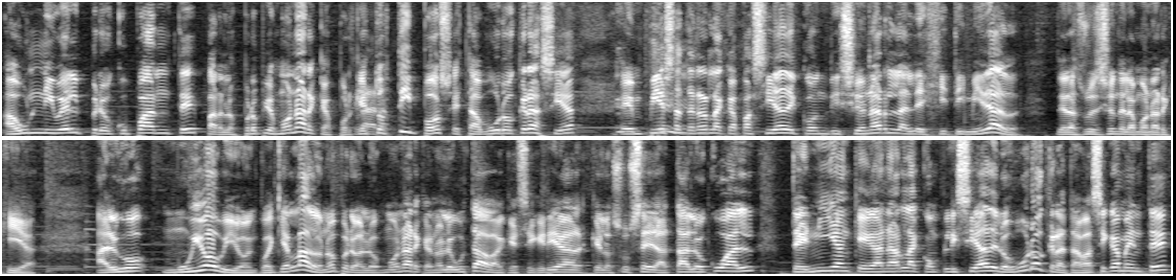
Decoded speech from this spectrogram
a un nivel preocupante para los propios monarcas, porque Claro. estos tipos, esta burocracia, empieza a tener la capacidad de condicionar la legitimidad de la sucesión de la monarquía. Algo muy obvio en cualquier lado, ¿no? Pero a los monarcas no les gustaba que si quería que lo suceda tal o cual, tenían que ganar la complicidad de los burócratas. Básicamente,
